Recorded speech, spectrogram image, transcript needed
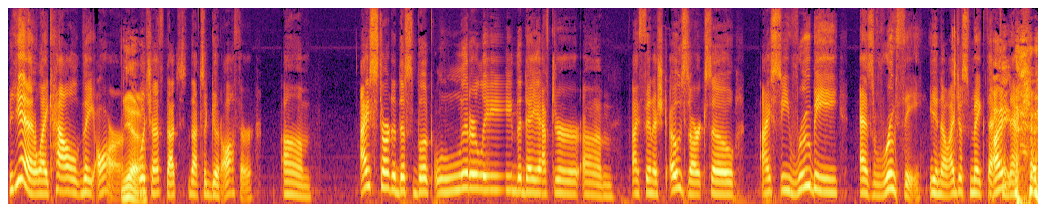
Yeah, like how they are. Yeah. which that's that's, that's a good author. Um, I started this book literally the day after um, I finished Ozark, so I see Ruby as Ruthie. You know, I just make that connection.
